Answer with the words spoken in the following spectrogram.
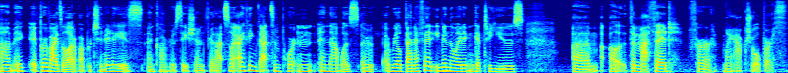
um, it, it, provides a lot of opportunities and conversation for that. So I think that's important, and that was a, a real benefit, even though I didn't get to use um, uh, the method for my actual birth.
